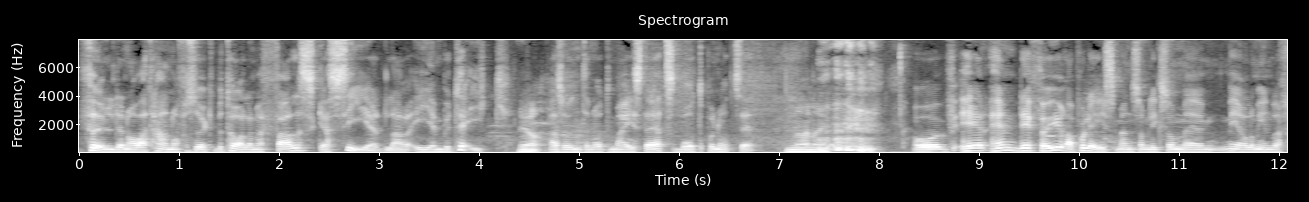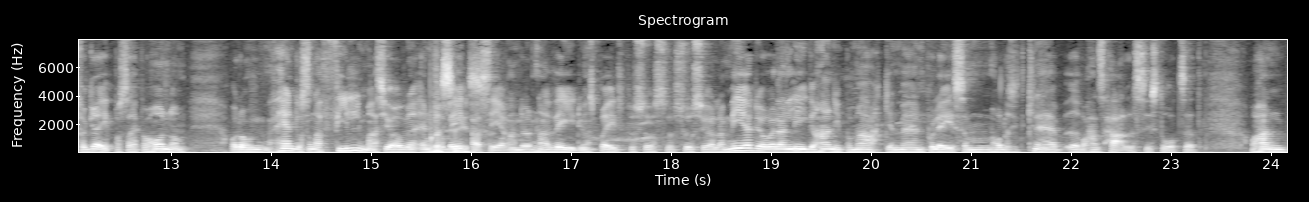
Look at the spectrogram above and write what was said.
följden av att han har försökt betala med falska sedlar i en butik. Ja. Alltså inte något majestätsbrott på något sätt. Nej, nej. Och det är fyra polismän som liksom eh, mer eller mindre förgriper sig på honom. Och de händelserna filmas ju av en Precis. förbipasserande. Den här videon sprids på so- sociala medier och den ligger han ju på marken med en polis som håller sitt knä över hans hals i stort sett. Och han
